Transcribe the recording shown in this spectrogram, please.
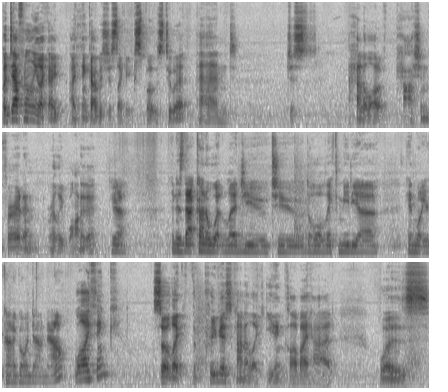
but definitely, like I, I think I was just like exposed to it and just had a lot of passion for it and really wanted it. Yeah. And is that kind of what led you to the whole licked media and what you're kind of going down now? Well, I think so. Like the previous kind of like eating club I had was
